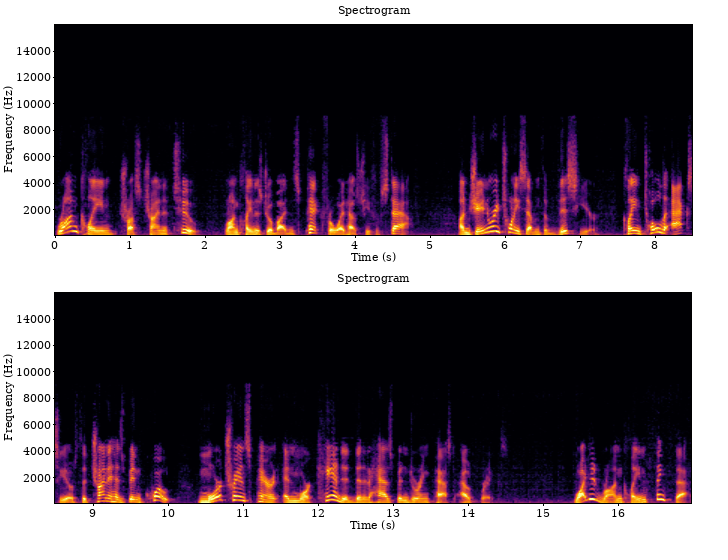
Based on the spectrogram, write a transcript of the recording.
Ron Klain trusts China too. Ron Klain is Joe Biden's pick for White House Chief of Staff. On January 27th of this year, Klain told Axios that China has been, quote, more transparent and more candid than it has been during past outbreaks. Why did Ron Klain think that?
